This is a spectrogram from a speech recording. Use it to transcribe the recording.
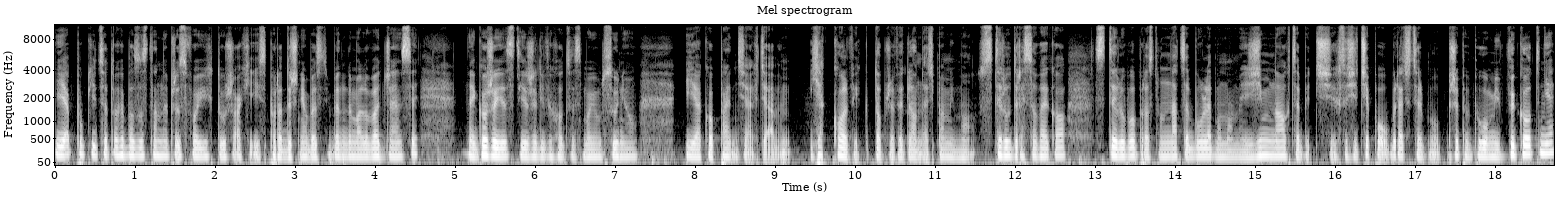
Ja póki co to chyba zostanę przy swoich tuszach i sporadycznie obecnie będę malować rzęsy. Najgorzej jest, jeżeli wychodzę z moją sunią i jako pancia chciałabym jakkolwiek dobrze wyglądać, pomimo stylu dresowego, stylu po prostu na cebulę, bo mamy zimno, chcę, być, chcę się ciepło ubrać, chcę, żeby było mi wygodnie.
